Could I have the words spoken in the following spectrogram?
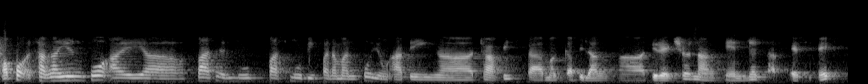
Opo, sa ngayon po ay ah, fast and move, fast moving pa naman po yung ating ah, traffic sa magkabilang ah, direction ng NLEX at SFX.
